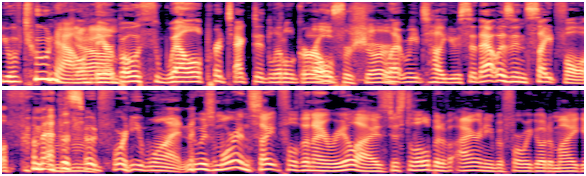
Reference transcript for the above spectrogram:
you have two now, Yeah. they're both well protected little girls. Oh, for sure. Let me tell you. So that was insightful from episode 41. It was more insightful than I realized. Just a little bit of irony before we go to my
